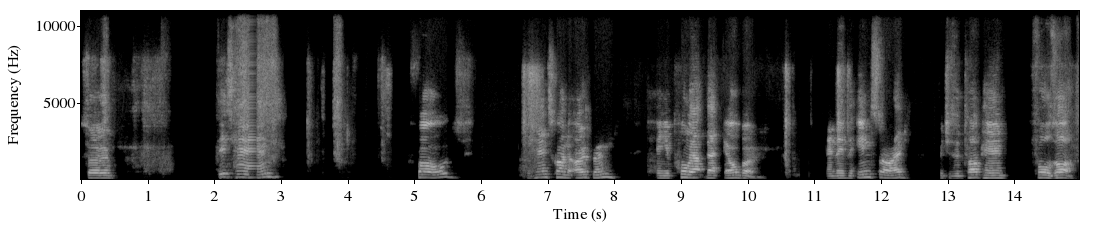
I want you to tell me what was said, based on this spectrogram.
So this hand folds, the hand's kind of open, and you pull out that elbow. And then the inside, which is the top hand, falls off.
